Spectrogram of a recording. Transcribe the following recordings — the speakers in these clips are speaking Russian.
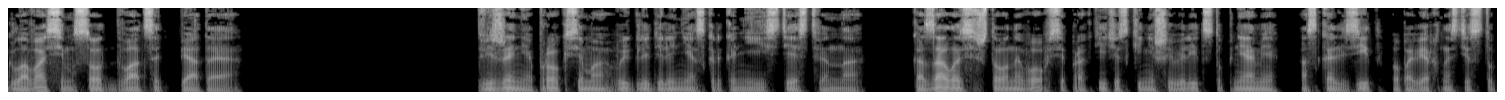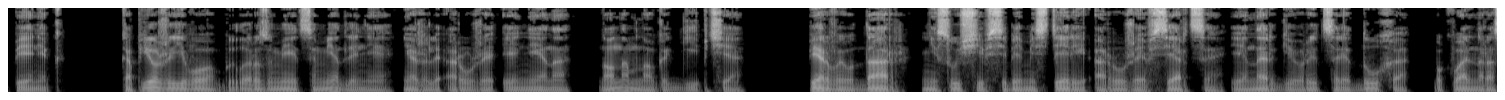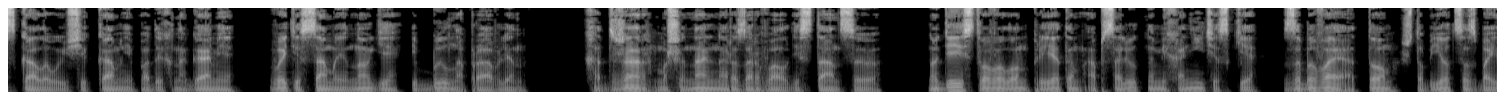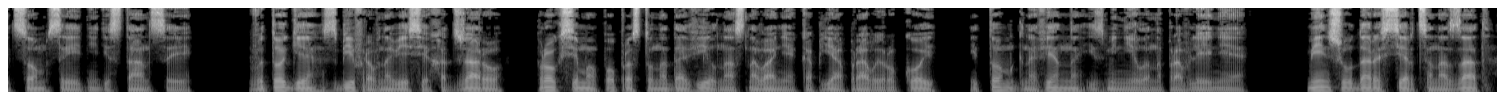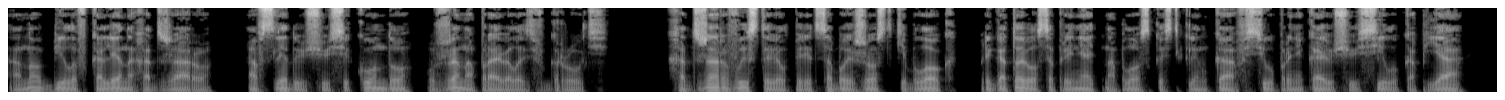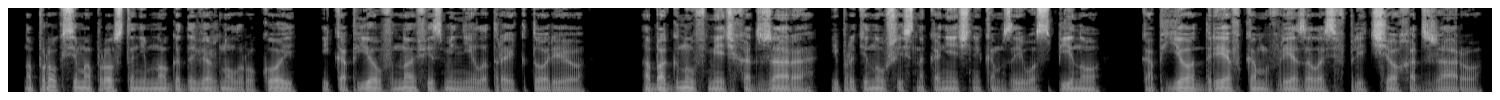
Глава 725 Движения Проксима выглядели несколько неестественно. Казалось, что он и вовсе практически не шевелит ступнями, а скользит по поверхности ступенек. Копье же его было, разумеется, медленнее, нежели оружие Энена, но намного гибче. Первый удар, несущий в себе мистерий оружия в сердце и энергию рыцаря духа, буквально раскалывающий камни под их ногами, в эти самые ноги и был направлен. Хаджар машинально разорвал дистанцию, но действовал он при этом абсолютно механически, забывая о том, что бьется с бойцом средней дистанции. В итоге, сбив равновесие Хаджару, Проксима попросту надавил на основание копья правой рукой, и то мгновенно изменило направление. Меньше удара сердца назад оно било в колено Хаджару, а в следующую секунду уже направилось в грудь. Хаджар выставил перед собой жесткий блок, приготовился принять на плоскость клинка всю проникающую силу копья, но Проксима просто немного довернул рукой, и копье вновь изменило траекторию. Обогнув меч Хаджара и протянувшись наконечником за его спину, копье древком врезалось в плечо Хаджару.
